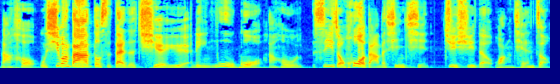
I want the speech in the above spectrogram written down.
然后，我希望大家都是带着雀跃、领悟过，然后是一种豁达的心情，继续的往前走。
